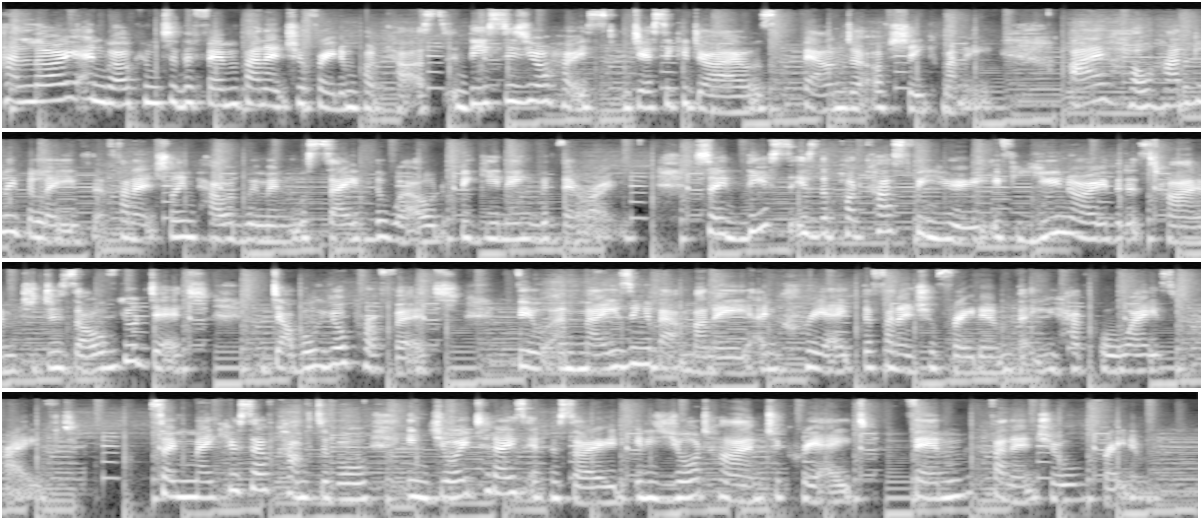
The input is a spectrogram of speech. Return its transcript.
Hello and welcome to the Fem Financial Freedom Podcast. This is your host, Jessica Giles, founder of Chic Money. I wholeheartedly believe that financially empowered women will save the world beginning with their own. So, this is the podcast for you if you know that it's time to dissolve your debt, double your profit, feel amazing about money, and create the financial freedom that you have always craved. So make yourself comfortable, enjoy today's episode. It is your time to create FEM financial freedom.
